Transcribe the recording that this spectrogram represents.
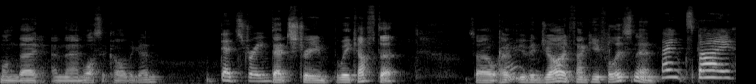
Monday, and then what's it called again? Deadstream. Deadstream the week after. So, I hope Okay. you've enjoyed. Thank you for listening. Thanks. Bye.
